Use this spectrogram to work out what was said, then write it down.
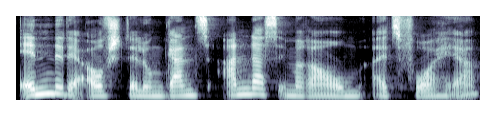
Ende der Aufstellung ganz anders im Raum als vorher.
